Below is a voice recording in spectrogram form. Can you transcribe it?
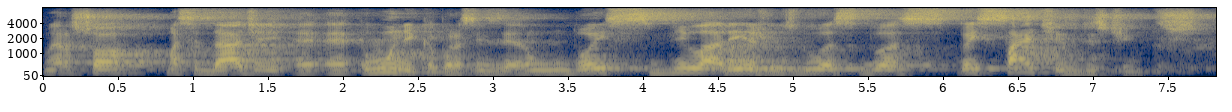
Não era só uma cidade é, é, única, por assim dizer, eram dois vilarejos, duas, duas, dois sites distintos.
